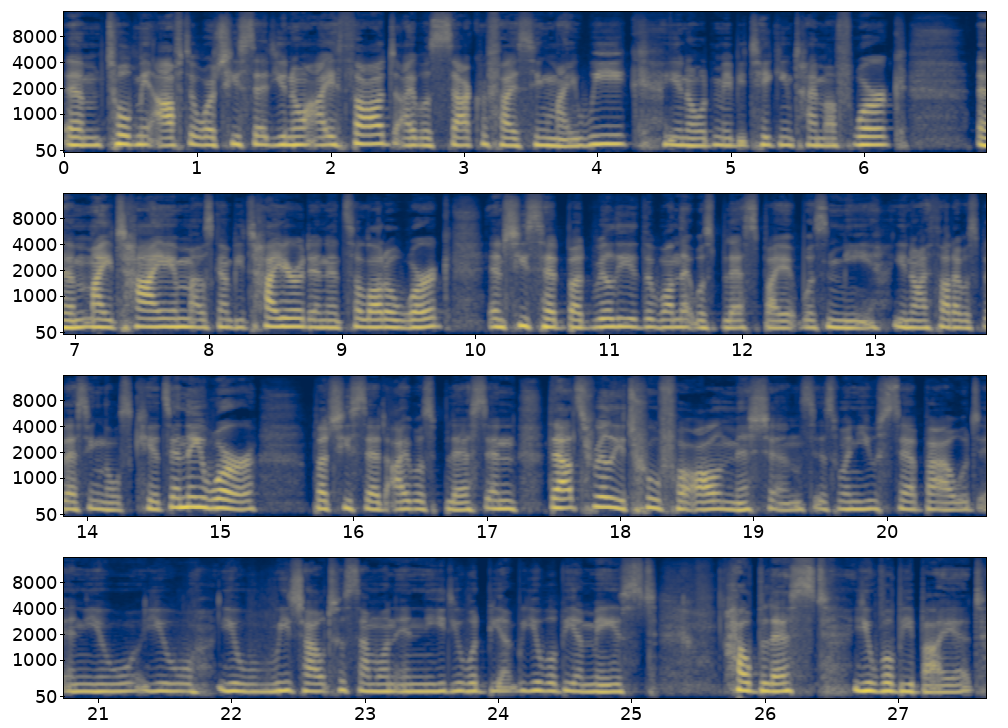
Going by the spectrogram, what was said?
um, told me afterwards she said you know i thought i was sacrificing my week you know maybe taking time off work um, my time. I was going to be tired and it's a lot of work. And she said but really the one that was blessed by it was me. You know i thought i was blessing those kids and they were but she said, I was blessed. And that's really true for all missions is when you step out and you you you reach out to someone in need, you would be you will be amazed how blessed you will be by it.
